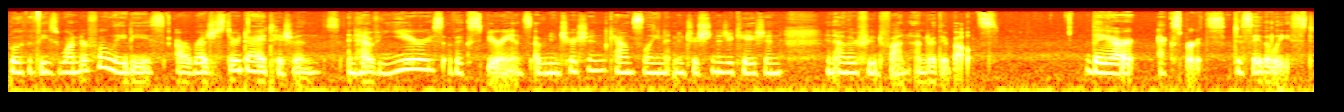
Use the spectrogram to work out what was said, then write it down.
Both of these wonderful ladies are registered dietitians and have years of experience of nutrition counseling, nutrition education, and other food fun under their belts. They are experts, to say the least.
